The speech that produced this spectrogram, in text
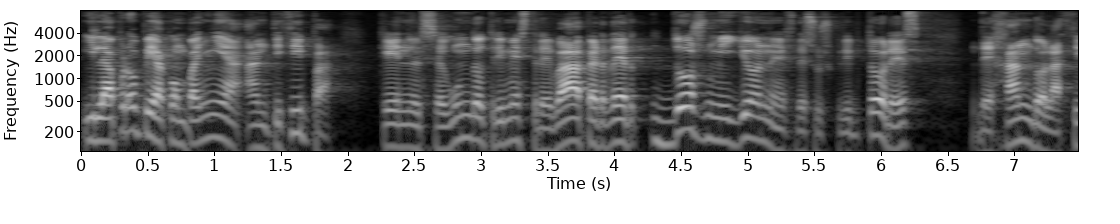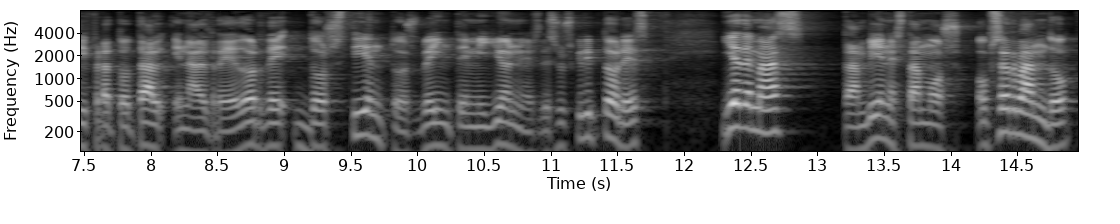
y la propia compañía anticipa que en el segundo trimestre va a perder 2 millones de suscriptores, dejando la cifra total en alrededor de 220 millones de suscriptores. Y además, también estamos observando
